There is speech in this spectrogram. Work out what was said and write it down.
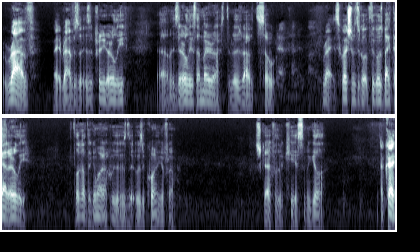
Rav. Right, Rav is a, is a pretty early um, is the earliest Amora. The earliest Rav. So Rav Tanu Bali. right. So, question if it, if it goes back that early. Look up the Gemara, who who's, the, who's it quoting it from. Shkaya for the Bekiyas and Megillah. Okay.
